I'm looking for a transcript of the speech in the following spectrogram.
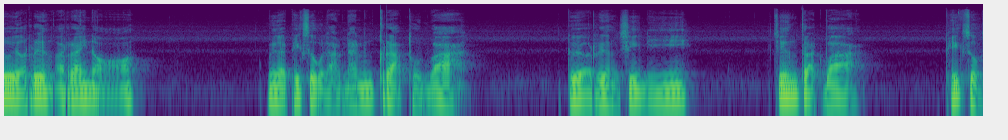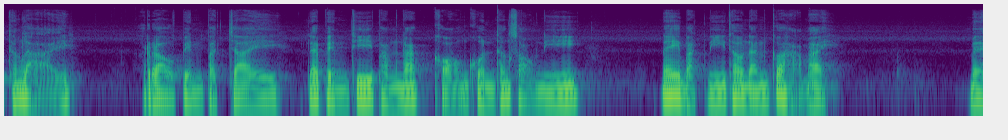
ด้วยเรื่องอะไรหนอ เมื่อภิกษุเหล่านั้นกราบทูลว่า ด้วยเรื่องชื่อนี้ จึงตรัสว่า ภิกษุทั้งหลาย เราเป็นปัจจัยและเป็นที่พำนักของคนทั้งสองนี้ ในบัดนี้เท่านั้นก็หาไม่ แม้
